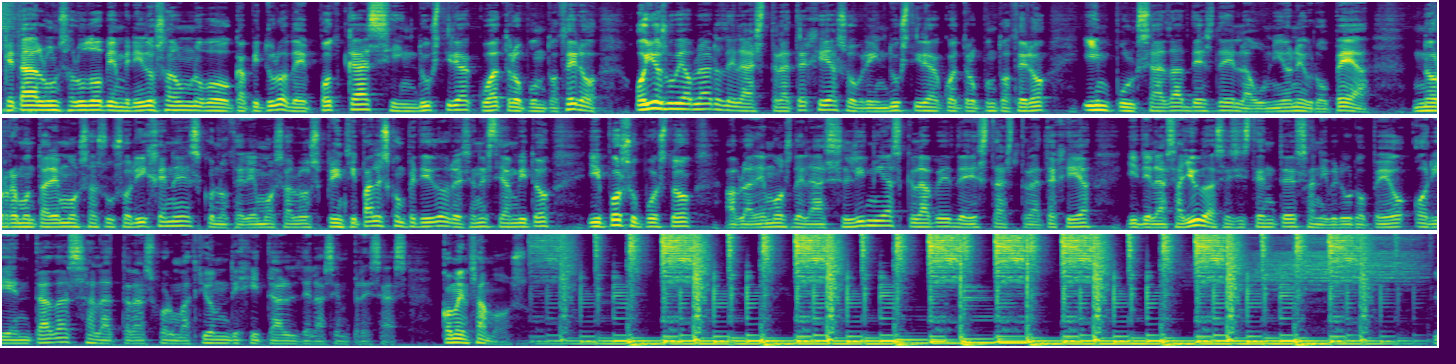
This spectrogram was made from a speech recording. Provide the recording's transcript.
¿Qué tal? Un saludo, bienvenidos a un nuevo capítulo de Podcast Industria 4.0. Hoy os voy a hablar de la estrategia sobre Industria 4.0 impulsada desde la Unión Europea. Nos remontaremos a sus orígenes, conoceremos a los principales competidores en este ámbito y por supuesto hablaremos de las líneas clave de esta estrategia y de las ayudas existentes a nivel europeo orientadas a la transformación digital de las empresas. Comenzamos.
